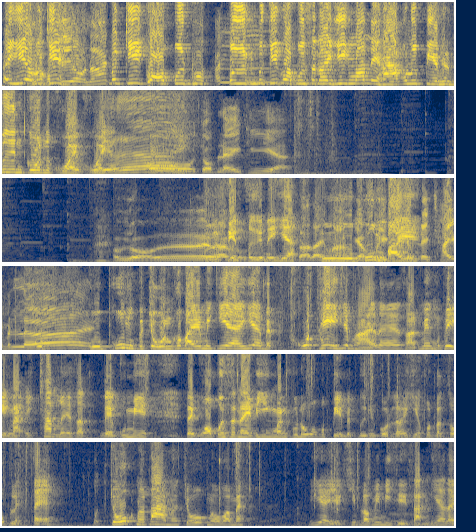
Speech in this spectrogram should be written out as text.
ไอ้เหี้ยเมื่อกี้เดียวนะเมื่อกี้ก็เอาปืนปืนเมื่อกี้ก็เอาปืนสไนยิงมันเนี่ยหาก็เลยเปลี่ยนเป็นปืนกลข่วยข่วยเอ้โอ้ยจบแล้วไอ้เฮีย โอ้ยเอ้ยกูเลยเปลี่ยนปืนไอ้เหี้ยสาหร่ายกูมายังพุ่งไปม่ได้ใช้มันเลย กูพุ่งกระโจนเข้าไปเมื่อกี้ไอ้เหี้ยแบบโคตรเท่ชิบหายเลยสัตว์แม่งเหมือนพระเอกหนังแอคชั่นเลยสัตว์แต่กูมีแต่กูเอาปืนสไนไปยิงมันกูนึกว่ากูเปลี่ยนเป็นปืนกลแล้วไอ้เหี้ยโคตรบัดซบเลยแต่โจ๊กเนาะต้านเนาะโจ๊กเนาะว่าไหมไอ้เหี้ยอย่าคลิปเราไม่มีสีสันที่อะไร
